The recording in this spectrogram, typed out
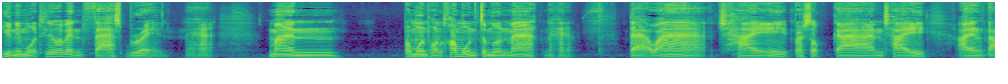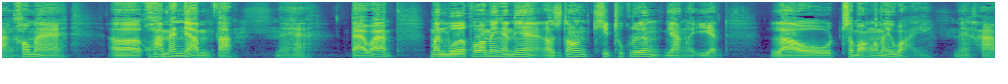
อยู่ในหมวดที่เรียกว่าเป็น fast brain นะฮะมันประมวลผลข้อมูลจำนวนมากนะฮะแต่ว่าใช้ประสบการณ์ใช้อะไรต่างๆเข้ามาความแม่นยำต่ำนะฮะแต่ว่ามัน work เพราะว่าไม่งั้นเนี่ยเราจะต้องคิดทุกเรื่องอย่างละเอียด เราสมองเราไม่ไหวนะครับ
